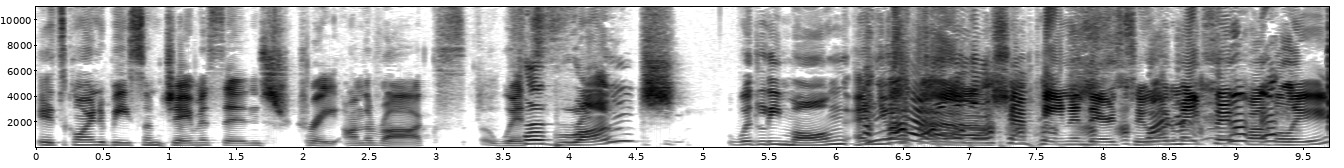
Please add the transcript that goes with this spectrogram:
it's going to be some Jameson straight on the rocks with for brunch, with limon, and you can throw a little champagne in there too. It makes it bubbly.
